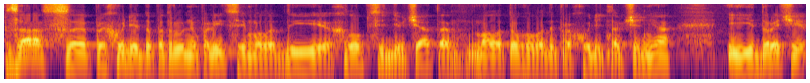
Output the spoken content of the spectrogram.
Зараз е, приходять до патрульної поліції молоді хлопці, дівчата. Мало того, вони проходять навчання. І, до речі,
